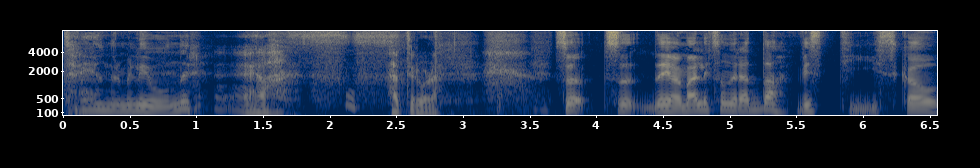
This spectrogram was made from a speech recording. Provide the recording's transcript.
300 millioner! Ja, jeg tror det. Så, så det gjør meg litt sånn redd, da. Hvis de skal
